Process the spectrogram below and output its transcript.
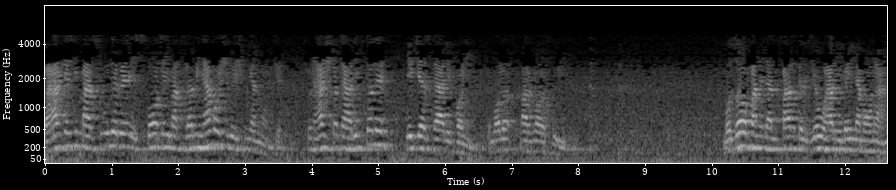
و هر کسی مسئول به اثبات مطلبی نباشه بهش میگن ممکن چون هشت تعریف داره یکی از تعریف هایی که مال مرمار خویی. مضافن در فرق الجوهری بین ما نحن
